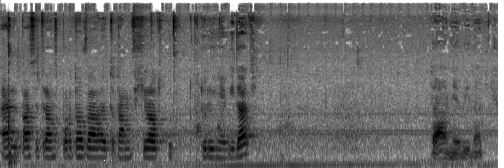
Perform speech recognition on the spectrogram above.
L pasy transportowe, ale to tam w środku, których nie widać. To nie widać.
